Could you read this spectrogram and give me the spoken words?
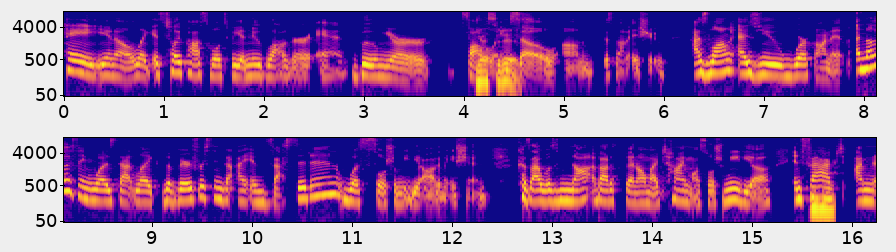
hey, you know, like it's totally possible to be a new blogger and boom your following. Yes, it is. So um that's not an issue. As long as you work on it. Another thing was that like the very first thing that I invested in was social media automation because I was not about to spend all my time on social media. In fact, I'm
